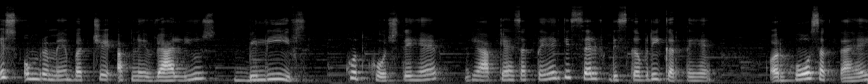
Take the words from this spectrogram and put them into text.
इस उम्र में बच्चे अपने वैल्यूज़ बिलीव्स खुद खोजते हैं। या आप कह सकते हैं कि सेल्फ डिस्कवरी करते हैं। और हो सकता है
